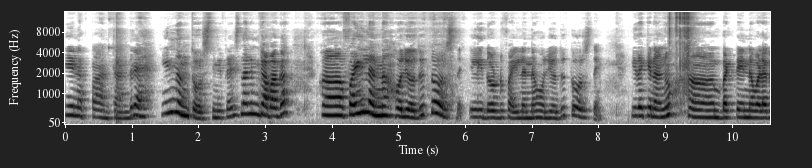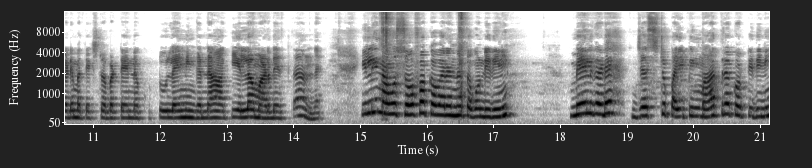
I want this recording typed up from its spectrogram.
ಏನಪ್ಪ ಅಂತ ಅಂದರೆ ಇನ್ನೊಂದು ತೋರಿಸ್ತೀನಿ ಫ್ರೆಂಡ್ಸ್ ನಾನು ನಿಮಗೆ ಆವಾಗ ಫೈಲನ್ನು ಹೊಲಿಯೋದು ತೋರಿಸ್ದೆ. ಇಲ್ಲಿ ದೊಡ್ಡ ಫೈಲನ್ನು ಹೊಲಿಯೋದು ತೋರಿಸ್ದೆ. ಇದಕ್ಕೆ ನಾನು ಬಟ್ಟೆಯನ್ನು ಒಳಗಡೆ ಮತ್ತು ಎಕ್ಸ್ಟ್ರಾ ಬಟ್ಟೆಯನ್ನು ಕೊಟ್ಟು ಲೈನಿಂಗನ್ನು ಹಾಕಿ ಎಲ್ಲ ಮಾಡಿದೆ ಅಂತ ಅಂದೆ. ಇಲ್ಲಿ ನಾವು ಸೋಫಾ ಕವರನ್ನು ತಗೊಂಡಿದ್ದೀನಿ ಮೇಲ್ಗಡೆ ಜಸ್ಟ್ ಪೈಪಿಂಗ್ ಮಾತ್ರ ಕೊಟ್ಟಿದ್ದೀನಿ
